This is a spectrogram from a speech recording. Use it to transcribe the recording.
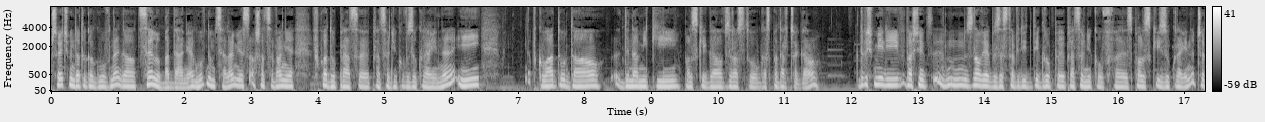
przejdźmy do tego głównego celu badania. Głównym celem jest oszacowanie wkładu pracy pracowników z Ukrainy i wkładu do dynamiki polskiego wzrostu gospodarczego. Gdybyśmy mieli właśnie mm, znowu jakby zestawili dwie grupy pracowników e, z Polski i z Ukrainy, czy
